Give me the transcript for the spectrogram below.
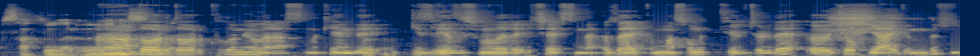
saklıyorlar. Ö aslında. doğru doğru kullanıyorlar aslında kendi gizli yazışmaları içerisinde. Özellikle masonik kültürde Ö çok yaygındır.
